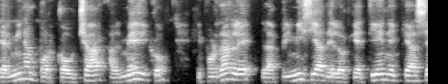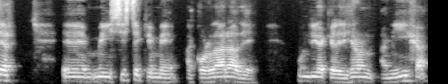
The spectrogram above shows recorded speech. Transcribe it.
terminan por coachar al médico y por darle la primicia de lo que tiene que hacer. Eh, me hiciste que me acordara de un día que le dijeron a mi hija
